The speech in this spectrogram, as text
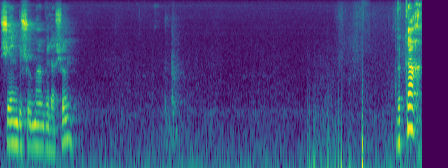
שאין בשומם ולשון. וכך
